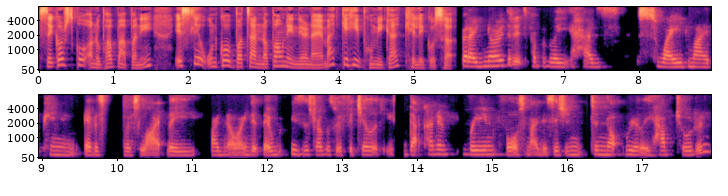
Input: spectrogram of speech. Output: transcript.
सेगर्सको अनुभवमा पनि यसले उनको बच्चा नपाउने निर्णयमा केही भूमिका खेलेको छ। Swayed my opinion ever so slightly by knowing that there is the struggles with fertility. That kind of reinforced my decision to not really have children.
